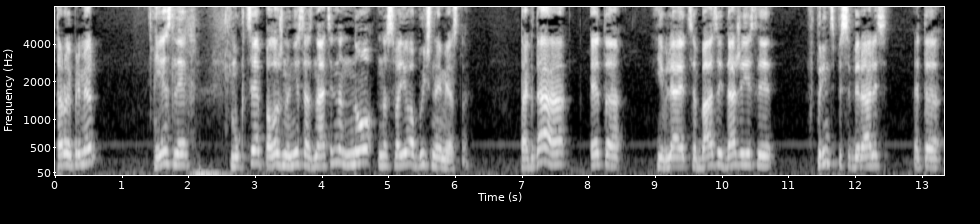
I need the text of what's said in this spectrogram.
Второй пример. Если мукце положено несознательно, но на свое обычное место, тогда это является базой, даже если в принципе собирались это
